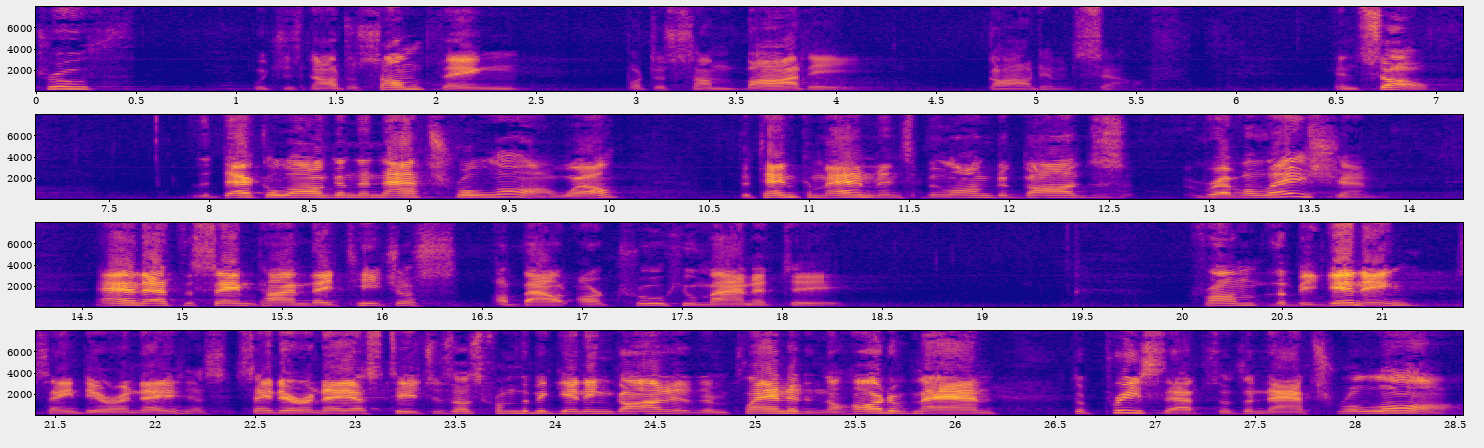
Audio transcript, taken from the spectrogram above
truth, which is not to something, but to somebody, God Himself. And so, the Decalogue and the natural law. Well, the Ten Commandments belong to God's revelation. And at the same time, they teach us about our true humanity. From the beginning, St. Irenaeus. Irenaeus teaches us, from the beginning, God had implanted in the heart of man the precepts of the natural law.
